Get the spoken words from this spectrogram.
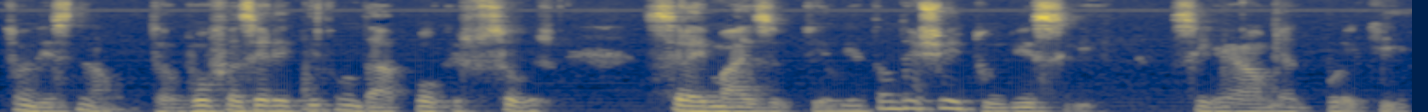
Então disse, não, então vou fazer aquilo onde há poucas pessoas, serei mais útil. E então deixei tudo e segui, segui realmente por aqui.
